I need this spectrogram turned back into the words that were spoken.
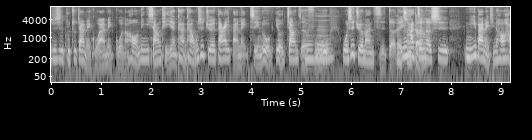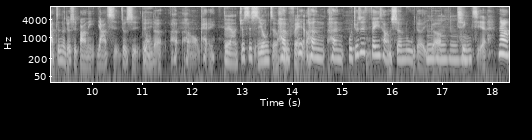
就是不住在美国来美国，然后你想体验看看，我是觉得大概一百美金，如果有这样子的服务，我是觉得蛮值得的，得。因为它真的是你一百美金，然后它真的就是帮你牙齿就是用的很很 OK，对啊，就是使用者付很费啊，很很，我觉得是非常深入的一嗯个清洁。那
